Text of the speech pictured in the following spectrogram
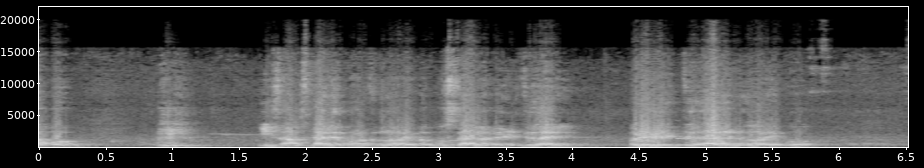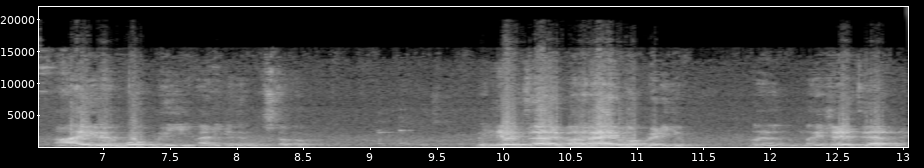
അപ്പോ ഈ സാംസ്കാരിക പ്രവർത്തനം എന്ന് പറയുമ്പോൾ പുസ്തകങ്ങൾ എഴുത്തുകാരൻ ഒരു എഴുത്തുകാരൻ എന്ന് പറയുമ്പോൾ ആയിരം കോപ്പി അടിക്കുന്ന പുസ്തകം. വലിയ എഴുത്തുകാരൻ പതിനായിരം കോപ്പി അടിക്കും. ഒരു മികച്ച എഴുത്തുകാരന്.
